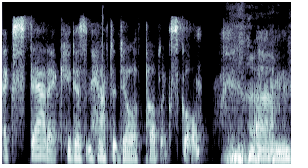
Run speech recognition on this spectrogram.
ecstatic. He doesn't have to deal with public school. um,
